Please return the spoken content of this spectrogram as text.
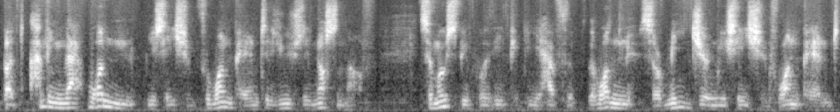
But having that one mutation for one parent is usually not enough. So most people with EPP have the, the one sort of major mutation for one parent,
